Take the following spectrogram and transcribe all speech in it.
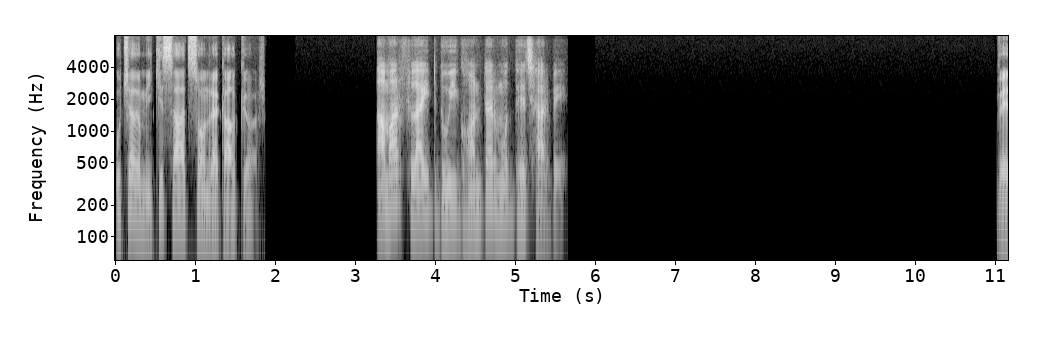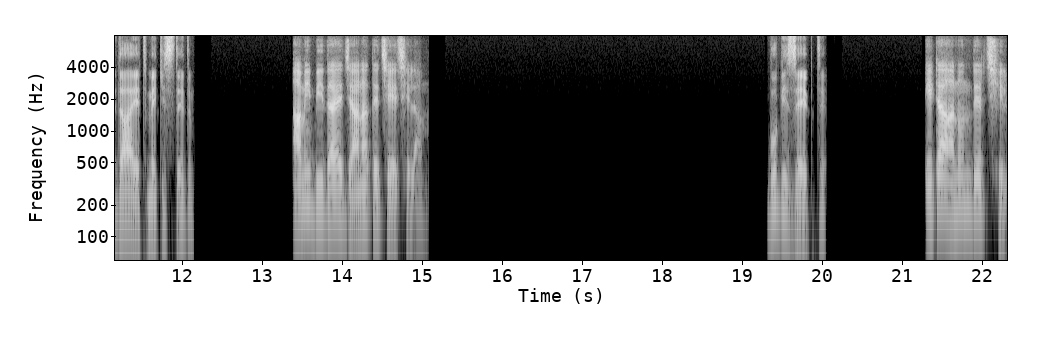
Uçağım 2 saat sonra kalkıyor. আমার ফ্লাইট দুই ঘন্টার মধ্যে ছাড়বে Veda etmek istedim. আমি বিদায় জানাতে চেয়েছিলাম Bu bir zevkti. এটা আনন্দের ছিল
